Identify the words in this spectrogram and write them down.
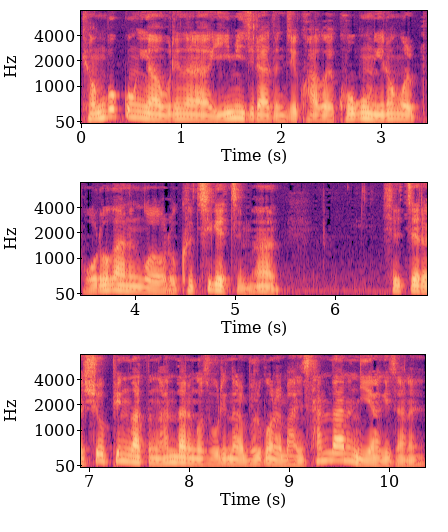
경복궁이야 우리나라 이미지라든지 과거의 고궁 이런 걸 보러 가는 거로 그치겠지만 실제로 쇼핑 같은 거 한다는 것은 우리나라 물건을 많이 산다는 이야기잖아요.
